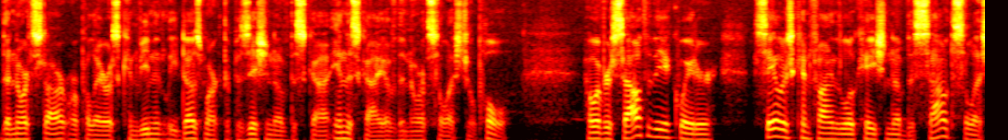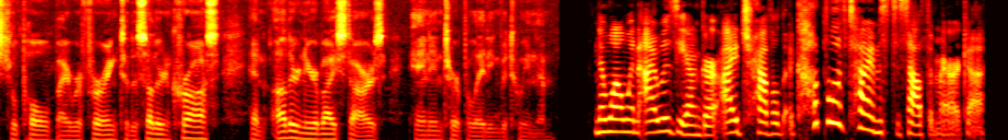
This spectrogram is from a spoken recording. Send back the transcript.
the North Star or Polaris conveniently does mark the position of the sky in the sky of the North Celestial Pole. However, south of the equator, sailors can find the location of the South Celestial Pole by referring to the Southern Cross and other nearby stars and interpolating between them. Now, while when I was younger, I traveled a couple of times to South America,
